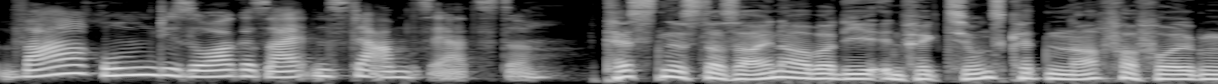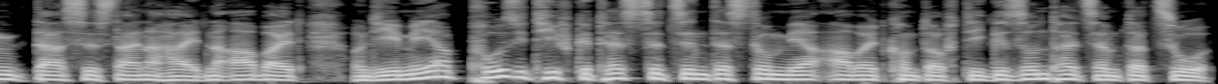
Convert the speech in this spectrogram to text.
Warum die Sorge seitens der Amtsärzte? Testen ist das eine, aber die Infektionsketten nachverfolgen, das ist eine Heidenarbeit. Und je mehr positiv getestet sind, desto mehr Arbeit kommt auf die Gesundheitsämter zu.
